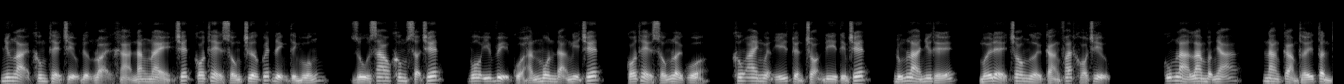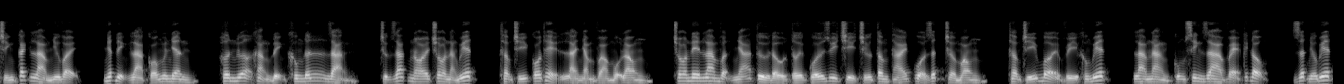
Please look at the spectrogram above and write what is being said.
nhưng lại không thể chịu được loại khả năng này chết có thể sống chưa quyết định tình huống. Dù sao không sợ chết vô ý vị của hắn môn đã nghĩ chết có thể sống lời của không ai nguyện ý tuyển chọn đi tìm chết đúng là như thế mới để cho người càng phát khó chịu. Cũng là lam vận nhã nàng cảm thấy tần chính cách làm như vậy nhất định là có nguyên nhân hơn nữa khẳng định không đơn giản, trực giác nói cho nàng biết, thậm chí có thể là nhằm vào mộ long, cho nên lam vận nhã từ đầu tới cuối duy trì chứ tâm thái của rất chờ mong, thậm chí bởi vì không biết, làm nàng cũng sinh ra vẻ kích động, rất nhớ biết,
